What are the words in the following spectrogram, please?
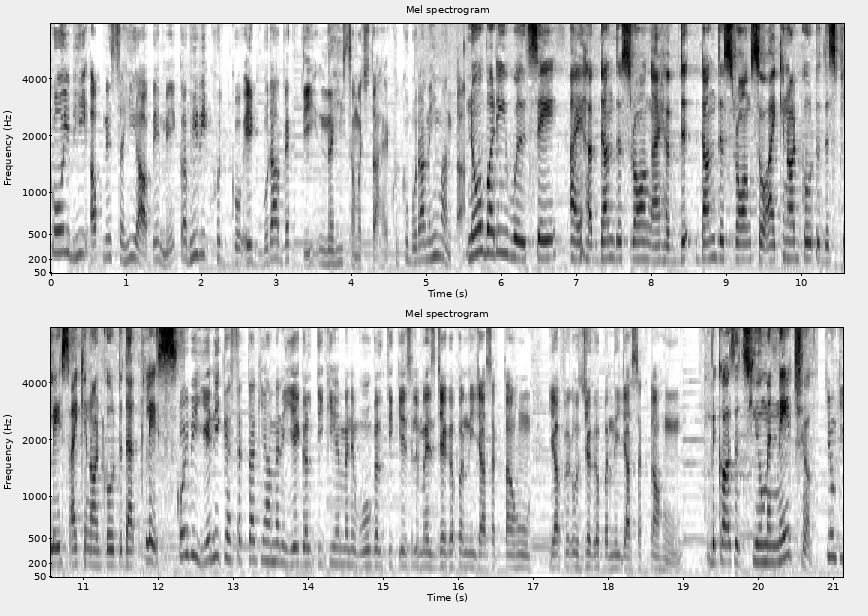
कोई भी अपने सही आपे में कभी भी खुद को एक बुरा व्यक्ति नहीं समझता है खुद को बुरा नहीं मानता। Nobody will say i have done this wrong i have d- done this wrong so i cannot go to this place i cannot go to that place. कोई भी ये नहीं कह सकता कि हाँ मैंने ये गलती की है मैंने वो गलती की इसलिए मैं इस जगह पर नहीं जा सकता हूँ या फिर उस जगह पर नहीं जा सकता हूँ। Because it's human nature क्योंकि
